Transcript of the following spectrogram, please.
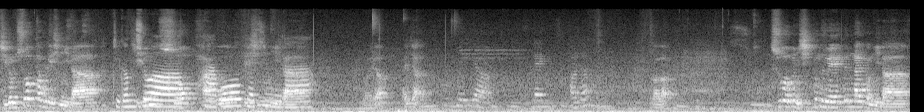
지금 수업하고 계십니다. 지금 지금 수업하고 수업하고 계십니다. 뭐예요? 알자. bây giờ đang ở lớp 알아? 수업은 10분 후에 끝날 겁니다.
